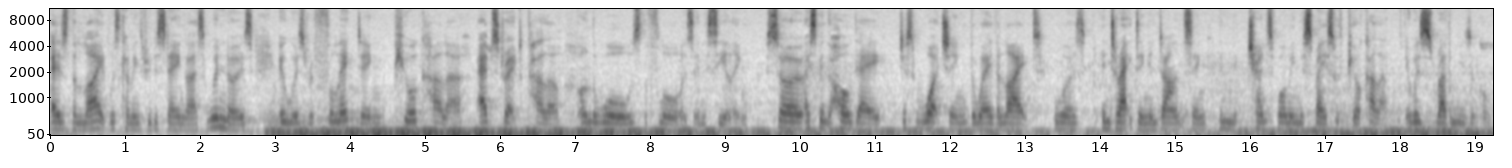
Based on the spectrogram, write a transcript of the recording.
As the light was coming through the stained glass windows, it was reflecting pure color, abstract color on the walls, the floors, and the ceiling. So I spent the whole day just watching the way the light was interacting and dancing and transforming the space with pure color. It was rather musical.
